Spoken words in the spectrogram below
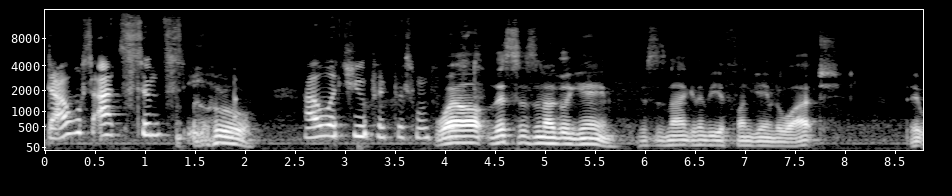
Dallas at Cincy. Ooh. I'll let you pick this one first. Well, this is an ugly game. This is not going to be a fun game to watch. It,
